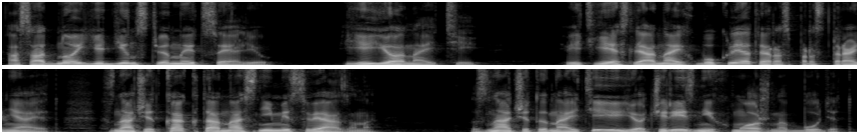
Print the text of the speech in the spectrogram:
а с одной единственной целью – ее найти. Ведь если она их буклеты распространяет, значит как-то она с ними связана. Значит и найти ее через них можно будет.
